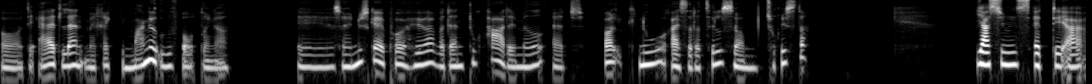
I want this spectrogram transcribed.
og det er et land med rigtig mange udfordringer. Øh, så jeg er nysgerrig på at høre, hvordan du har det med, at folk nu rejser der til som turister. Jeg synes, at det er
